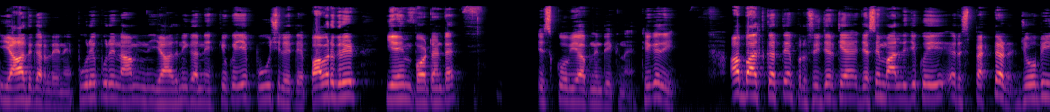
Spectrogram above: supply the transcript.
याद कर लेने। पूरे पूरे नाम याद नहीं करने, क्योंकि ये पूछ लेते हैं। पावर ग्रेड ये इंपॉर्टेंट है। इसको भी आपने देखना है, ठीक है जी? अब बात करते हैं प्रोसीजर क्या है। जैसे मान लीजिए कोई रिस्पेक्टेड जो भी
